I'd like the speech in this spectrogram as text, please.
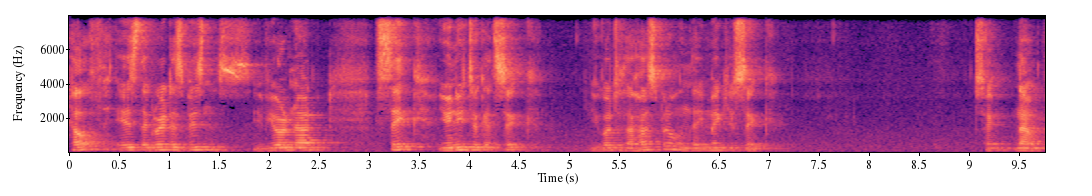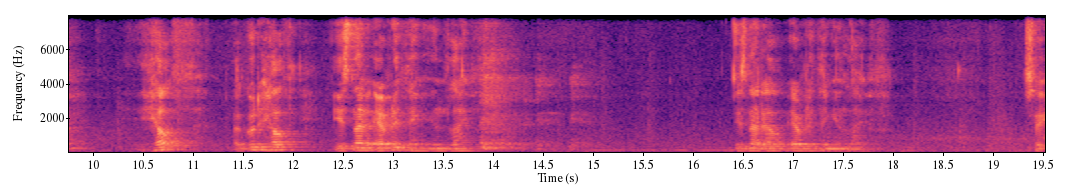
health is the greatest business. If you are not sick, you need to get sick. You go to the hospital and they make you sick. So, now, health, a good health, is not everything in life. Is not everything in life. See,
